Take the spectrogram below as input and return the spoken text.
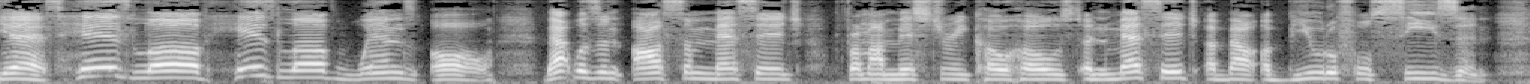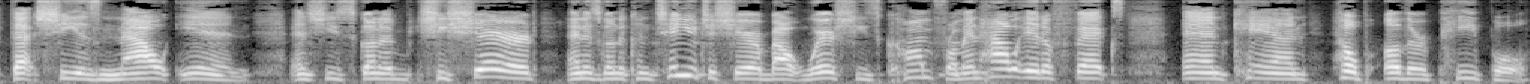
Yes, his love, his love wins all. That was an awesome message from our mystery co-host a message about a beautiful season that she is now in and she's going to she shared and is going to continue to share about where she's come from and how it affects and can help other people.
